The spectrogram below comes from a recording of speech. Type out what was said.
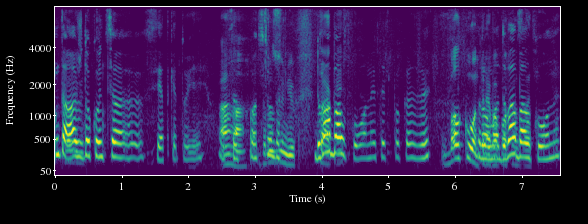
да, аж до кінця е, сітки тієї. Оце, Ага, отсюда. зрозумів. Два Так, і балкони, ти ж покажи. Балкон Рома, треба два показати. балкони.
